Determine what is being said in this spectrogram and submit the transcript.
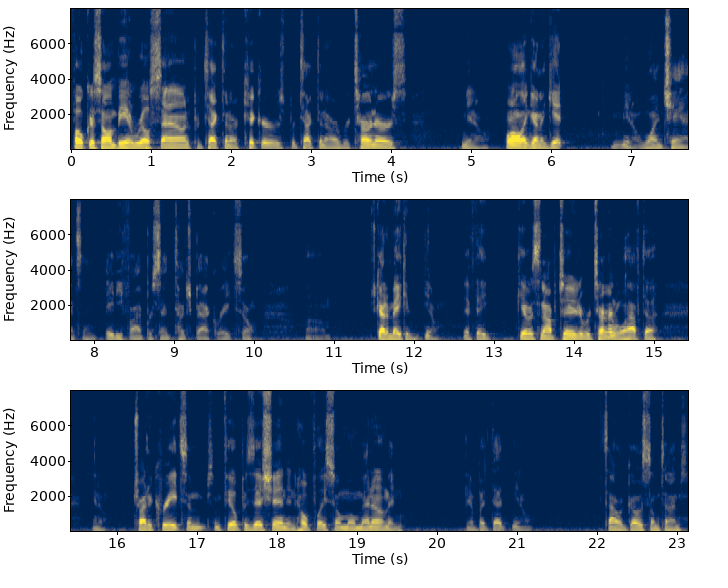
focus on being real sound, protecting our kickers, protecting our returners. You know we're only going to get you know one chance and 85% touchback rate, so um, just got to make it. You know if they give us an opportunity to return, we'll have to you know try to create some some field position and hopefully some momentum and you know but that you know it's how it goes sometimes.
